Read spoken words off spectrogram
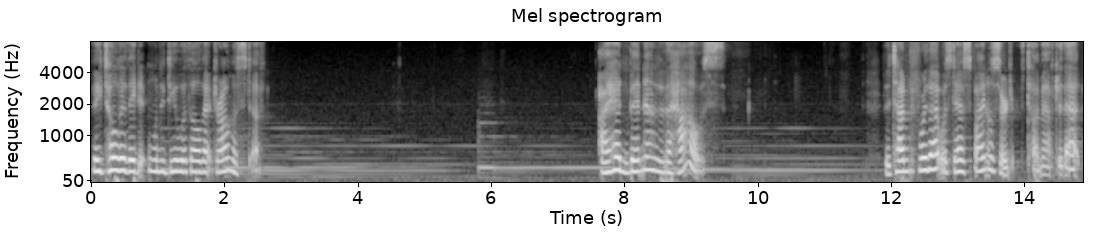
They told her they didn't want to deal with all that drama stuff. I hadn't been out of the house. The time before that was to have spinal surgery. The time after that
